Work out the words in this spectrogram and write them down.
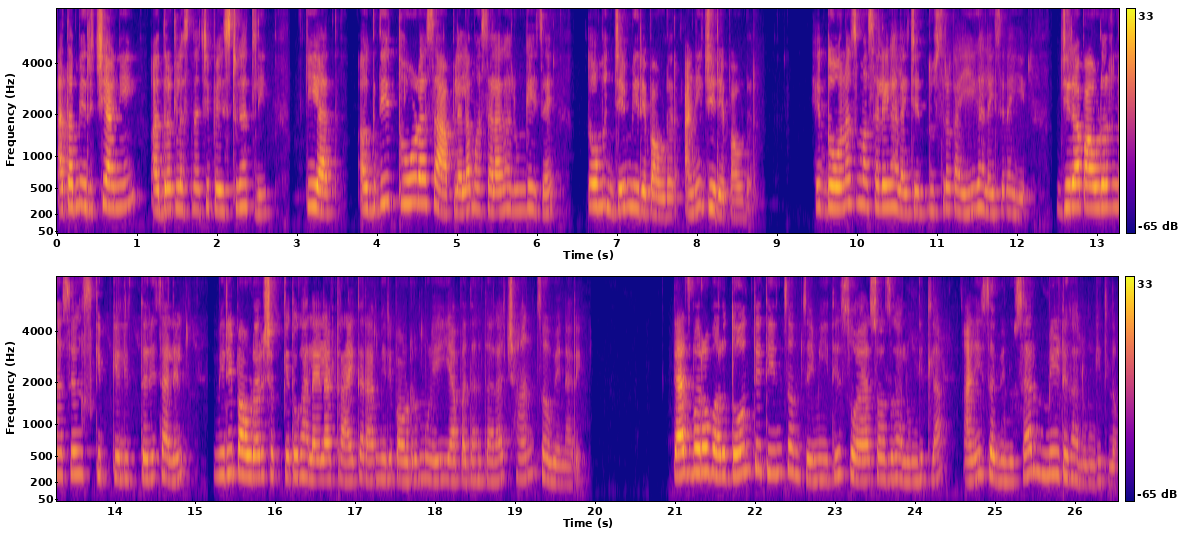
आता मिरची आणि अद्रक लसणाची पेस्ट घातली की यात अगदी थोडासा आपल्याला मसाला घालून घ्यायचा आहे. तो म्हणजे मिरे पावडर आणि जिरे पावडर. हे दोनच मसाले घालायचे दुसरं काहीही घालायचं नाही आहे जिरा पावडर नसेल स्किप केली तरी चालेल. मिरी पावडर शक्यतो घालायला ट्राय करा. मिरी पावडरमुळे या पदार्थाला छान चव येणार आहे. त्याचबरोबर दोन ते तीन चमचे मी इथे सोया सॉस घालून घेतला आणि चवीनुसार मीठ घालून घेतलं.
